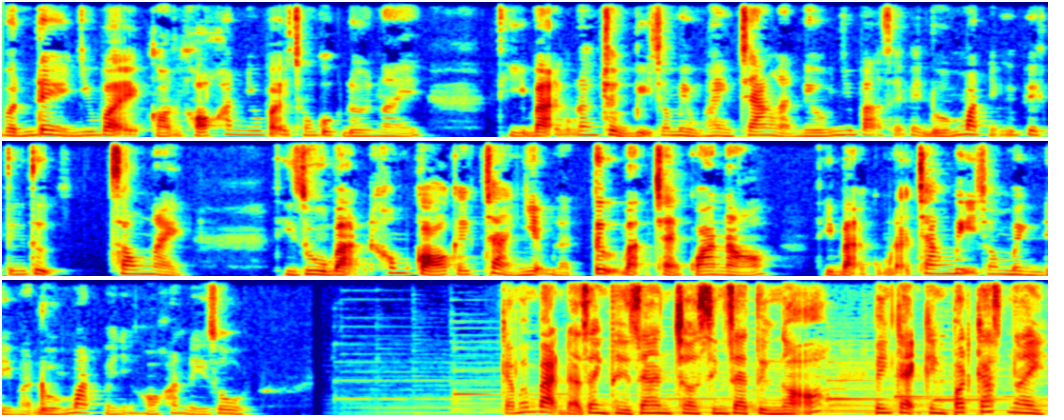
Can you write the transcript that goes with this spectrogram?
vấn đề như vậy, còn khó khăn như vậy trong cuộc đời này, thì bạn cũng đang chuẩn bị cho mình một hành trang là nếu như bạn sẽ phải đối mặt những cái việc tương tự sau này, thì dù bạn không có cái trải nghiệm là tự bạn trải qua nó, thì bạn cũng đã trang bị cho mình để mà đối mặt với những khó khăn đấy rồi Cảm ơn bạn đã dành thời gian cho sinh ra từ ngõ. Bên cạnh kênh podcast này,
